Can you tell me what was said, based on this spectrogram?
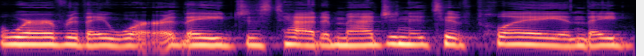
wherever they were. They just had imaginative play and they,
